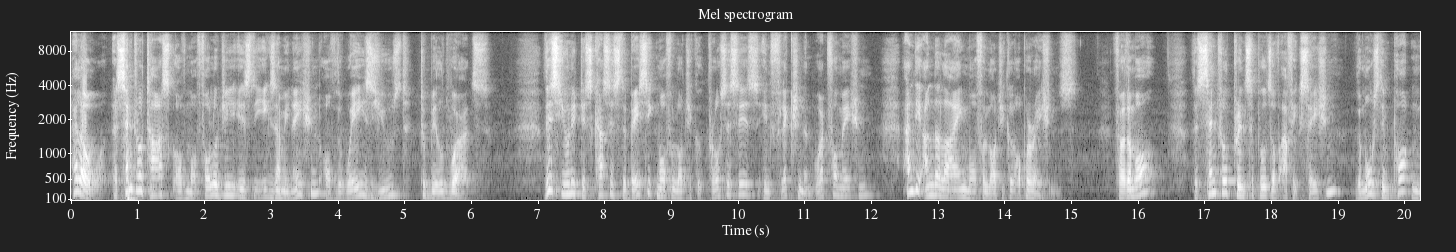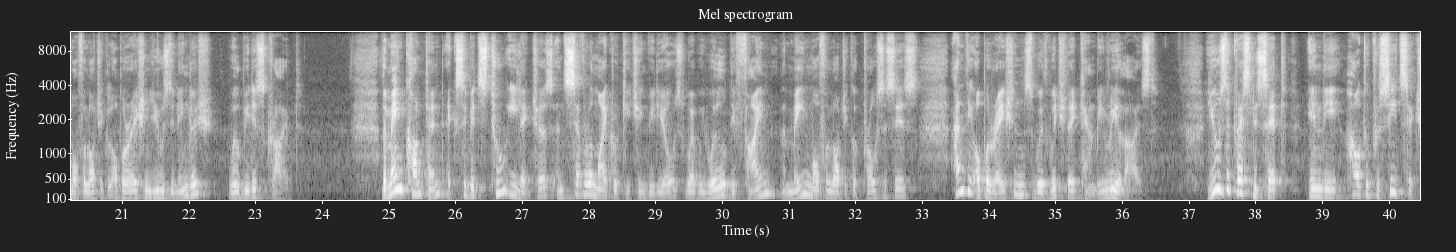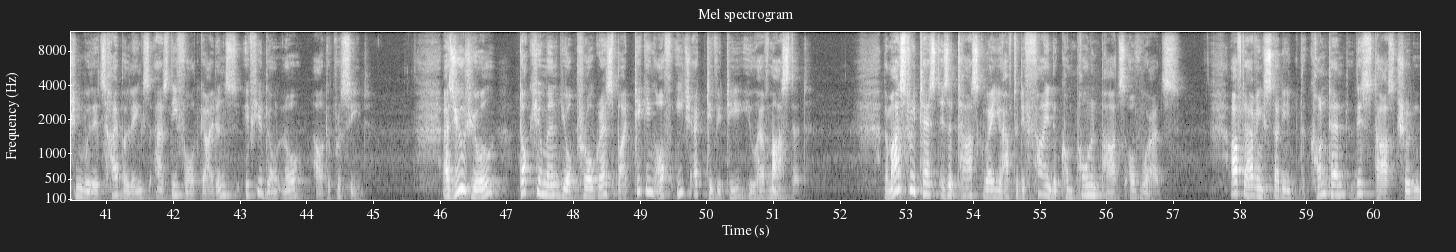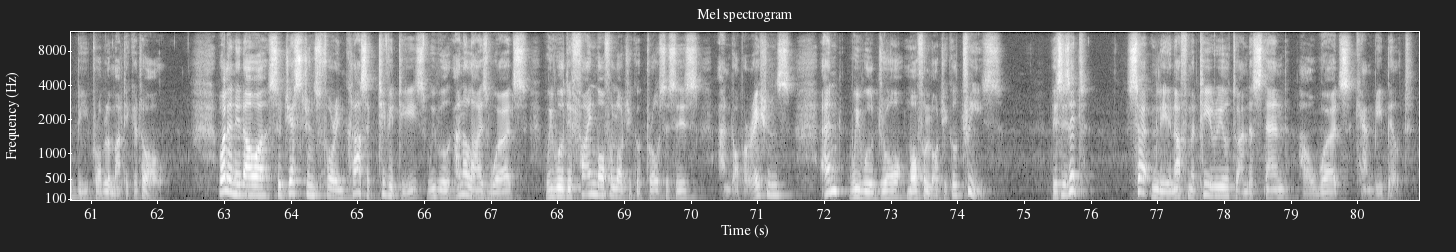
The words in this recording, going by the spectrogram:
Hello, a central task of morphology is the examination of the ways used to build words. This unit discusses the basic morphological processes, inflection and word formation, and the underlying morphological operations. Furthermore, the central principles of affixation, the most important morphological operation used in English, will be described. The main content exhibits two e-lectures and several micro-teaching videos where we will define the main morphological processes and the operations with which they can be realized. Use the question set in the How to Proceed section with its hyperlinks as default guidance if you don't know how to proceed. As usual, document your progress by ticking off each activity you have mastered. The mastery test is a task where you have to define the component parts of words. After having studied the content, this task shouldn't be problematic at all. Well, and in our suggestions for in-class activities, we will analyze words, we will define morphological processes and operations, and we will draw morphological trees. This is it. Certainly enough material to understand how words can be built.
